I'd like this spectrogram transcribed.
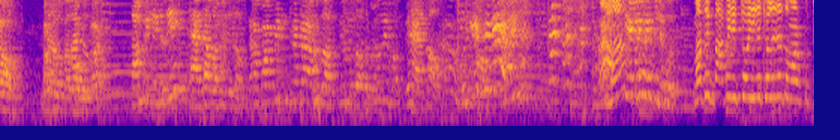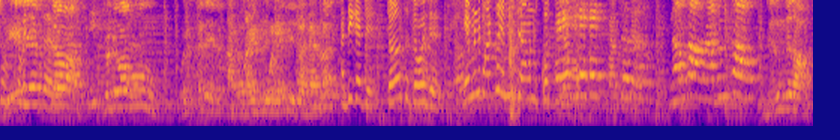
দাও। কাটো তার বাবু কাট। কামড়ে কেটে দিই হ্যাঁ দাও বাপিকে দাও। ওই বাপি ওই বাপি ওই বাপি হ্যাঁ খাও। ওই গেছে রে। মা কেটে ফেলল। মা তুই বাপের একটু ওইদিকে চলে যাও তোমার ছবি দে। ছোট বাবু হ্যাঁ, ঠিক আছে চলো তো চলে যে এমনি থাকো এমনি যেমন করতে দাও।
